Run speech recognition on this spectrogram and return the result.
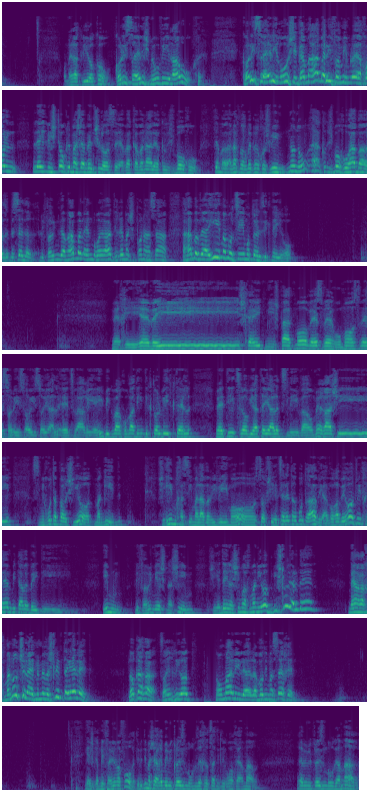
אומר הכלי עוקור, כל ישראל ישמעו וייראו. כל ישראל יראו שגם אבא לפעמים לא יכול לשתוק למה שהבן שלו עושה, והכוונה לקדוש ברוך הוא. אתם, אנחנו הרבה פעמים חושבים, נו נו, הקדוש ברוך הוא אבא, זה בסדר. לפעמים גם אבא אין ברירה, תראה מה שפה נעשה. האבא והאימא מוציאים אותו אל זקני עירו. וכי יהיה ואיש חית משפט מובס והומוס וסוליס אוי סוי על עץ ואריהי בגבר חובה דין דקטול ויתקטל ותצלוב יתה על צליבה. אומר רש"י, סמיכות הפרשיות מגיד שאם חסים עליו אביו ואמו, סוף שיצא לתרבות רעב יעבור עבירות ויתחייב מיתה בבית דין. אם לפעמים יש נשים שידי נשים רחמניות בישלו ילדיהן, מהרחמנות שלהם הם מבשלים את הילד. לא ככה, צריך להיות נורמלי, לעבוד עם השכל. יש גם לפעמים הפוך, אתם יודעים מה שהרבי מקלויזנבורג, זכר צדיק לברכה, אמר? הרבי מקלויזנבורג אמר,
